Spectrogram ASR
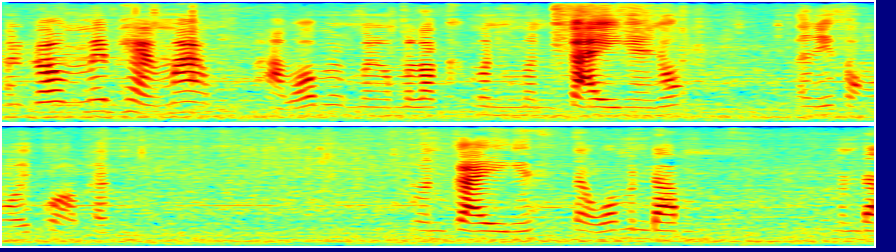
มันก็ไม่แพงมากถามว่ามันมันมันราคามันมันไกลไงเนาะอันนี้สองร้อยกว่าแพ็คมันไกลไงแต่ว่ามันดำมันด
